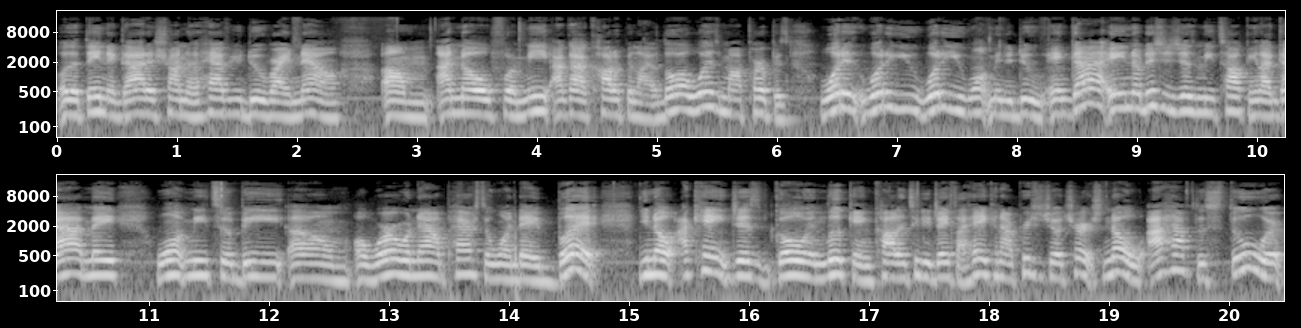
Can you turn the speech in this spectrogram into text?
or the thing that god is trying to have you do right now. Um i know for me i got caught up in like lord what is my purpose? What is what do you what do you want me to do? And god and, you know this is just me talking. Like god may want me to be um a world renowned pastor one day but you know i can't just go and look and call in td jakes like hey can i preach at your church? No i have to steward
